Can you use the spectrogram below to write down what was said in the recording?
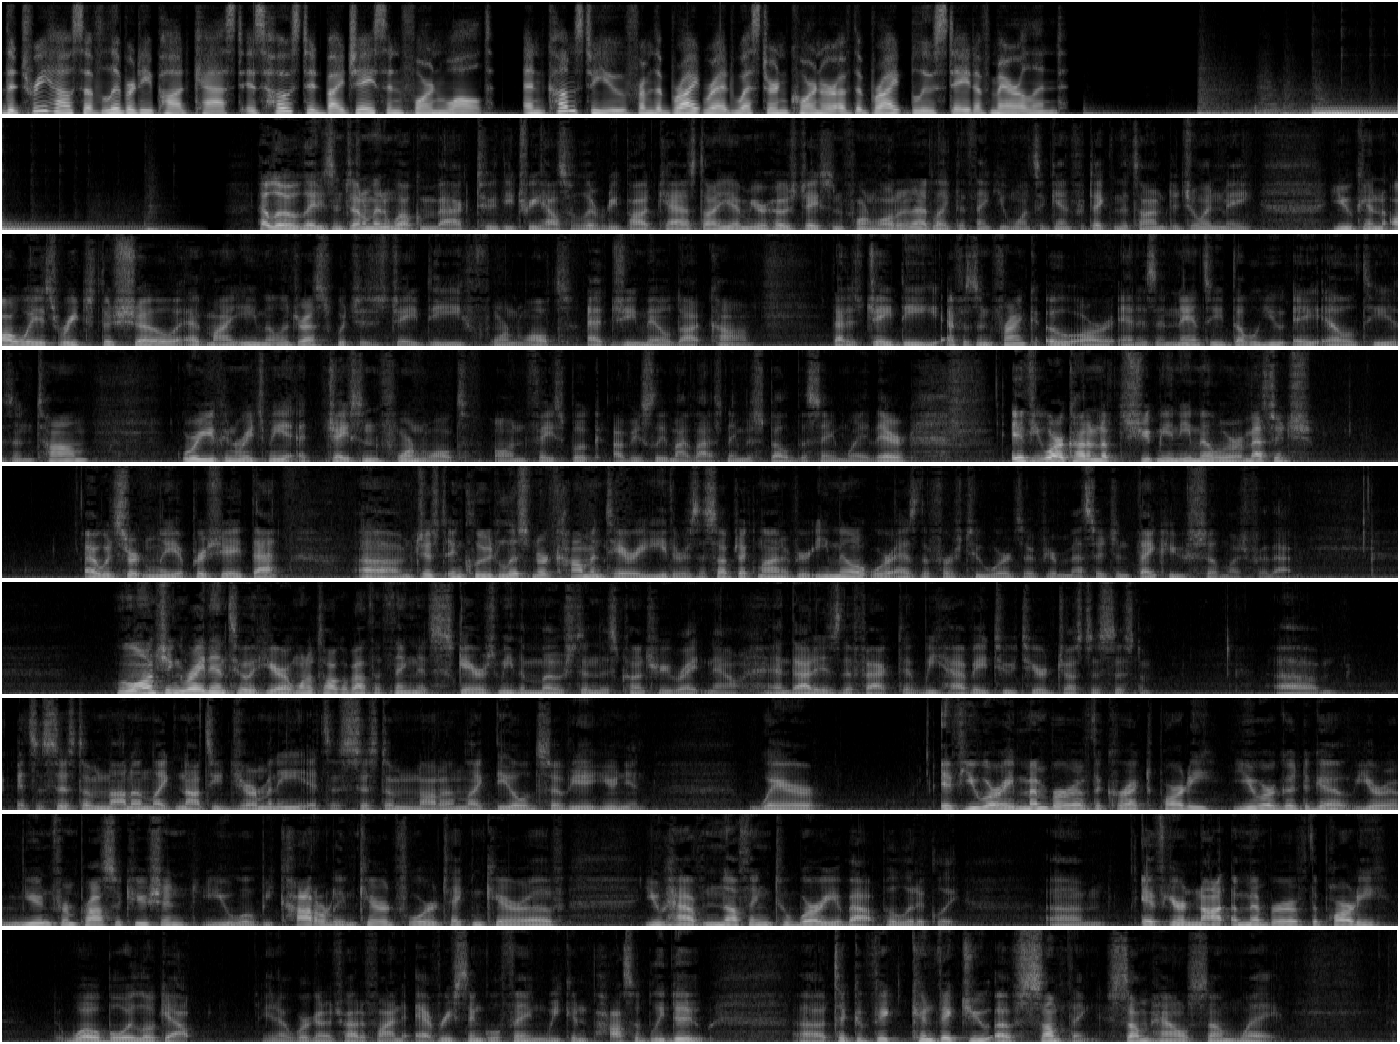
The Treehouse of Liberty podcast is hosted by Jason Fornwalt and comes to you from the bright red western corner of the bright blue state of Maryland. Hello, ladies and gentlemen, and welcome back to the Treehouse of Liberty podcast. I am your host, Jason Fornwalt, and I'd like to thank you once again for taking the time to join me. You can always reach the show at my email address, which is jdfornwalt at gmail.com. That is JD, F as in Frank, O R N is in Nancy, W A L T is in Tom. Or you can reach me at Jason Fornwalt on Facebook. Obviously, my last name is spelled the same way there. If you are kind enough to shoot me an email or a message, I would certainly appreciate that. Um, just include listener commentary either as the subject line of your email or as the first two words of your message, and thank you so much for that. Launching right into it here, I want to talk about the thing that scares me the most in this country right now, and that is the fact that we have a two tiered justice system. Um, it's a system not unlike Nazi Germany, it's a system not unlike the old Soviet Union, where if you are a member of the correct party, you are good to go. You're immune from prosecution, you will be coddled and cared for, taken care of. You have nothing to worry about politically. Um, if you're not a member of the party, whoa, boy, look out. You know, we're going to try to find every single thing we can possibly do uh, to convict, convict you of something, somehow, some way.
